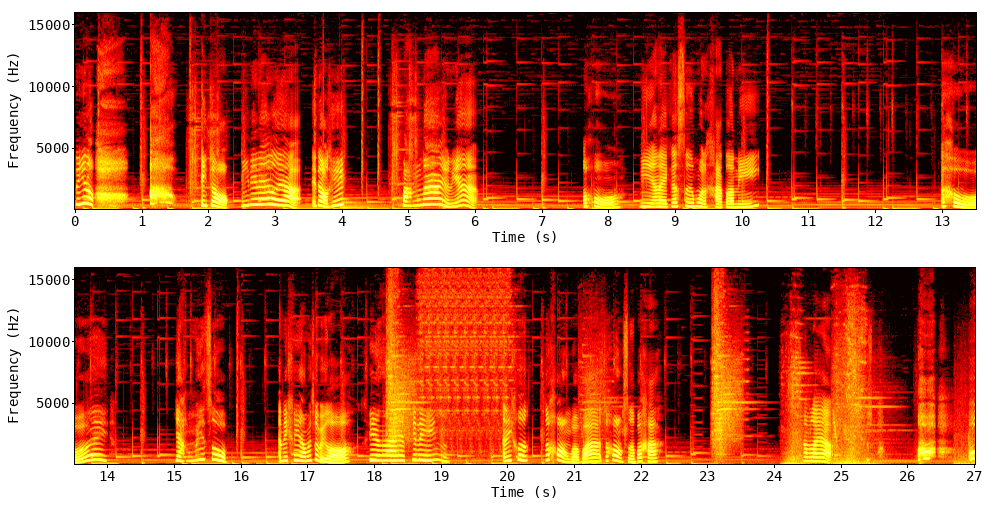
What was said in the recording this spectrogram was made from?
นี่เหรอ อ้าว ไอ้ดอกนี่แน่ๆเลยอะไอ้ดอกที่บังหน้าอยู่เนี่ย โอ้โห มีอะไรก็ซื้อหมดค่ะตอนนี้ โอ้โห ยังไม่จบ อันนี้คือยังไม่จบอีกเหรอ คือยังไงอะพี่ลิง อันนี้คือเจ้าของแบบว่าเจ้าของเซิร์ฟปะคะทำอะไรอะโอ้โอ้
